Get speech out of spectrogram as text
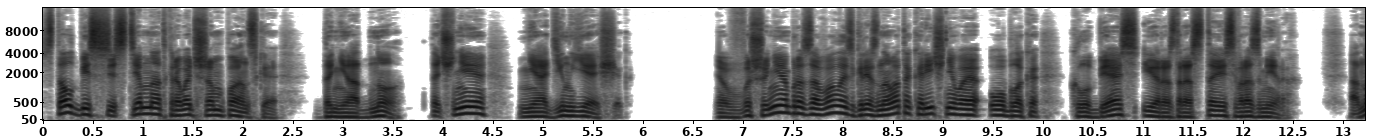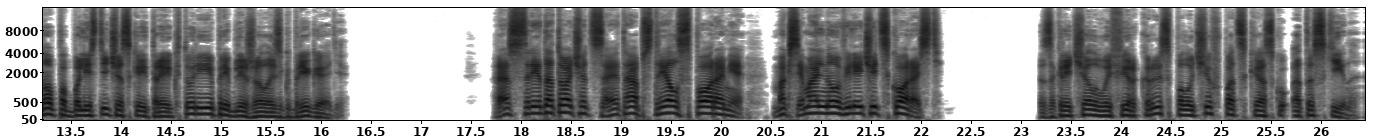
стал бессистемно открывать шампанское, да не одно, Точнее, не один ящик. В вышине образовалось грязновато-коричневое облако, клубясь и разрастаясь в размерах. Оно по баллистической траектории приближалось к бригаде. «Рассредоточиться! Это обстрел спорами! Максимально увеличить скорость!» Закричал в эфир крыс, получив подсказку от Эскина.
